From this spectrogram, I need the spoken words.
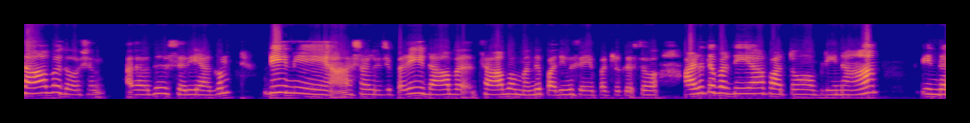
சாப தோஷம் அதாவது சரியாகும். டிஎன்ஏ ஆஸ்ட்ராலஜி படி டாப சாபம் வந்து பதிவு செய்யப்பட்டிருக்கு. ஸோ அடுத்தபடியா பார்த்தோம் அப்படின்னா இந்த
